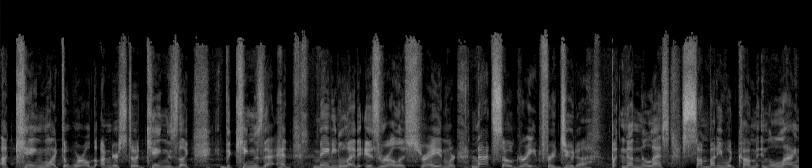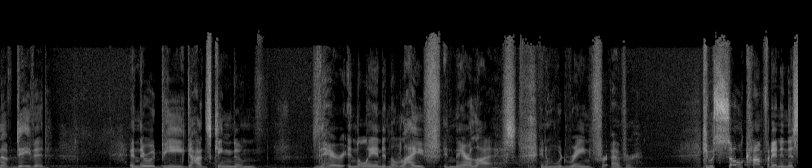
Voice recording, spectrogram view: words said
a king like the world understood kings, like the kings that had maybe led Israel astray and were not so great for Judah. But nonetheless, somebody would come in the line of David, and there would be God's kingdom there in the land, in the life, in their lives, and it would reign forever. He was so confident in this.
